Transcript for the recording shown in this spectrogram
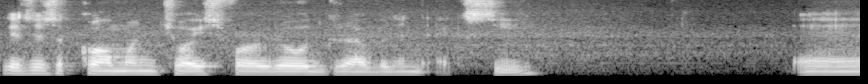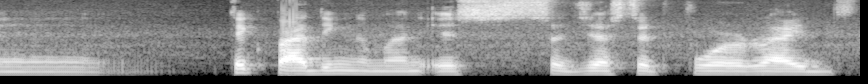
this is a common choice for road gravel and XC and thick padding naman is suggested for rides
